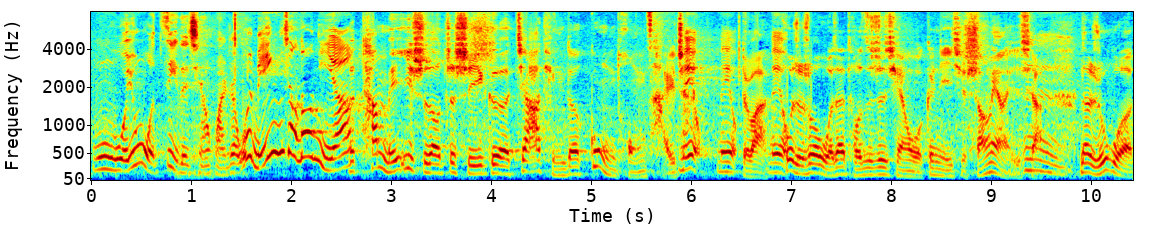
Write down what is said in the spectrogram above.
我用我自己的钱还债，我也没影响到你啊。他没意识到这是一个家庭的共同财产，没有没有，对吧？没有。或者说我在投资之前，我跟你一起商量一下。那如果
